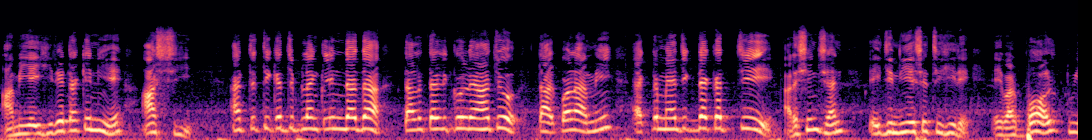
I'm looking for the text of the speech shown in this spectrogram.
আমি এই হিরেটাকে নিয়ে আসি। আচ্ছা ঠিক আছে ফ্র্যাঙ্কলিন দাদা। তাড়াতাড়ি করে আছো। তারপর আমি একটা ম্যাজিক দেখাচ্ছি। আরে শিনচান এই যে নিয়ে এসেছি হিরে এবার বল তুই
